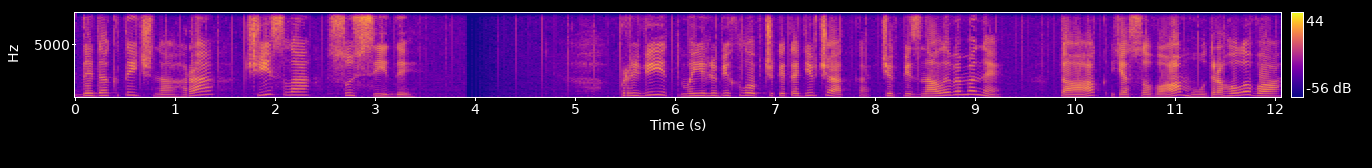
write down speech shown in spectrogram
Дидактична гра числа сусіди. Привіт, мої любі хлопчики та дівчатка. Чи впізнали ви мене? Так, я сова, мудра голова.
